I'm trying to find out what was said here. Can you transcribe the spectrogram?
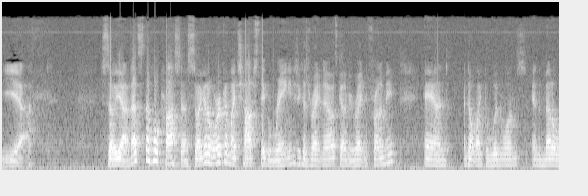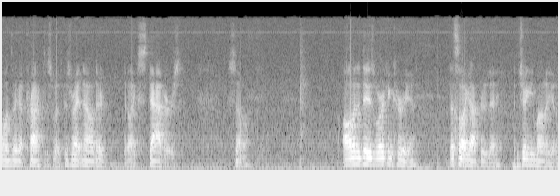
Yeah. So yeah, that's the whole process. So I got to work on my chopstick range because right now it's got to be right in front of me. And I don't like the wooden ones and the metal ones I got practice with because right now they're they're like stabbers. So all in a day's work in Korea. That's all I got for today. Drinking Mono,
